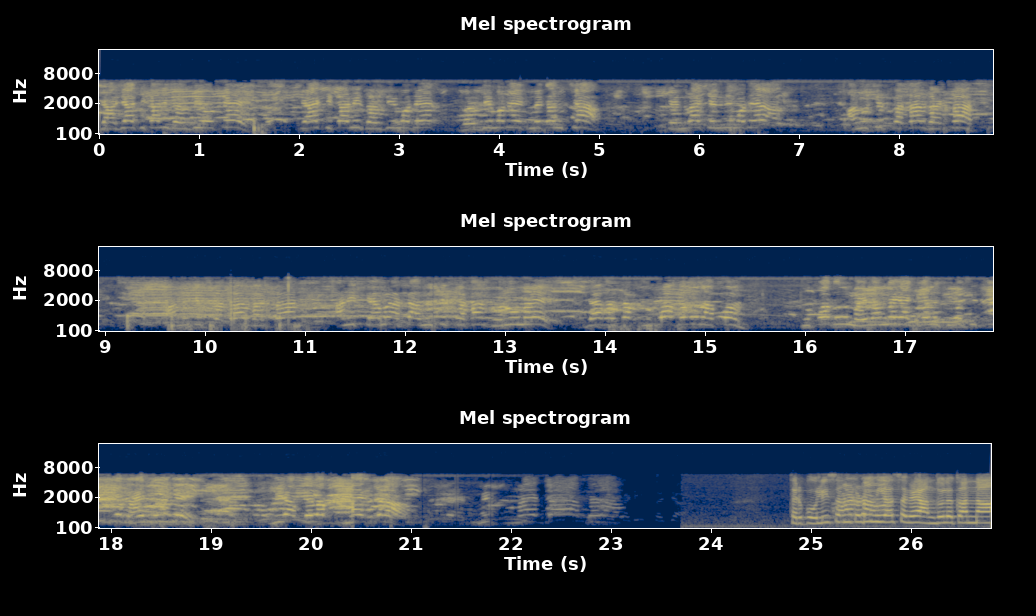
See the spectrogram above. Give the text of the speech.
ज्या ज्या ठिकाणी गर्दी होते त्या ठिकाणी गर्दीमध्ये गर्दीमध्ये एकमेकांच्या केंद्रा केंद्रीमध्ये अनुचित प्रकार घडतात. अनुचित प्रकार घडतात आणि त्यामुळे असा अनुचित प्रकार घडू नये. याकरता कृपा करून आपण कृपा करून महिलांना या ठिकाणी सुरक्षित बाहेर येऊ नये. मी आपल्याला पुन्हा एकदा मी पुन्हा एकदा तर पोलिसांकडून या सगळ्या आंदोलकांना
